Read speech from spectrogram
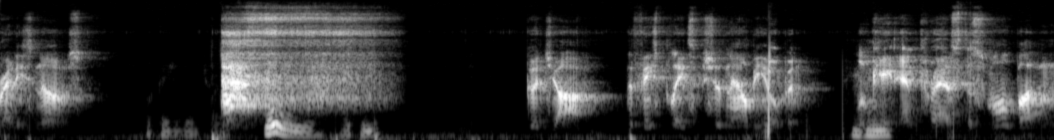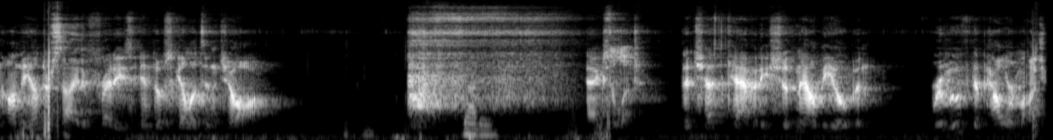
Freddy's nose. Okay, just gonna try. Whoa, I see. Good job. The faceplates should now be open. Mm-hmm. Locate and press the small button on the underside of Freddy's endoskeleton jaw. Got it. Excellent. The chest cavity should now be open. Remove the power module.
